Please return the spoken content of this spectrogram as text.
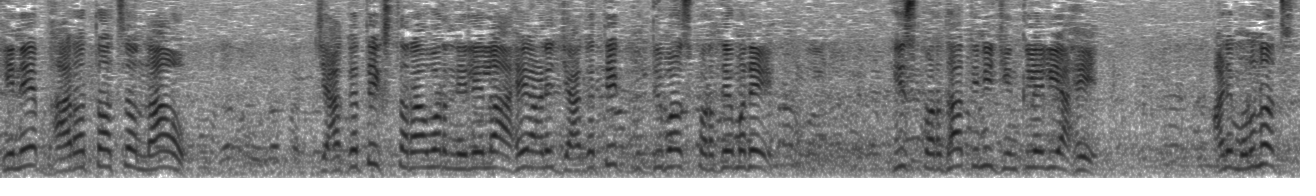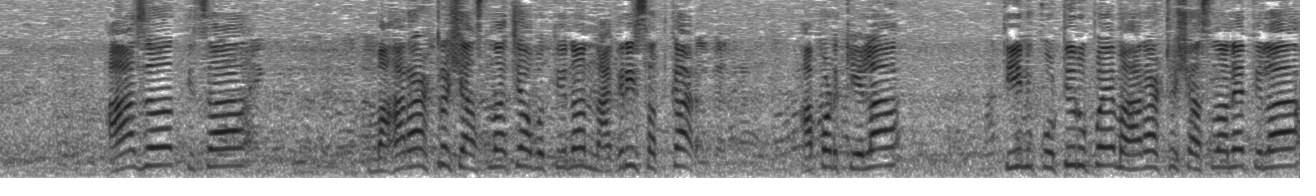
हिने भारताचं नाव जागतिक स्तरावर नेलेलं आहे आणि जागतिक बुद्धिबळ स्पर्धेमध्ये ही स्पर्धा तिने जिंकलेली आहे. आणि म्हणूनच आज तिचा महाराष्ट्र शासनाच्या वतीनं नागरी सत्कार आपण केला. तीन कोटी रुपये महाराष्ट्र शासनाने तिला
